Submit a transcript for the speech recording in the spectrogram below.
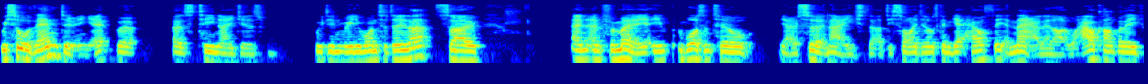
We saw them doing it, but as teenagers, we didn't really want to do that. So, and and for me, it wasn't until you know a certain age that I decided I was going to get healthy. And now they're like, "Wow, I can't believe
